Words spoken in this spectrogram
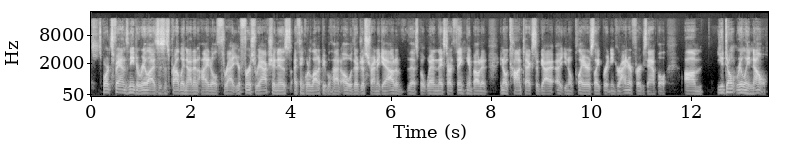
sports fans need to realize this is probably not an idle threat. Your first reaction is, I think, what a lot of people had, oh, they're just trying to get out of this. But when they start thinking about it, you know, context of guy, uh, you know, players like Brittney Griner, for example, um, you don't really know,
